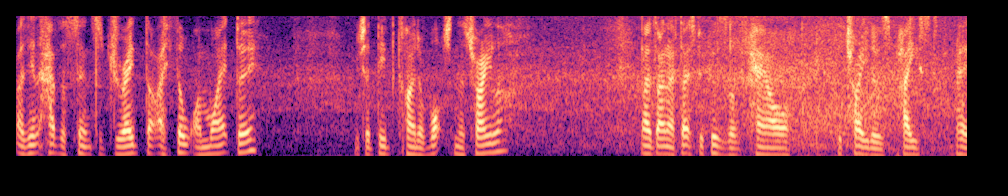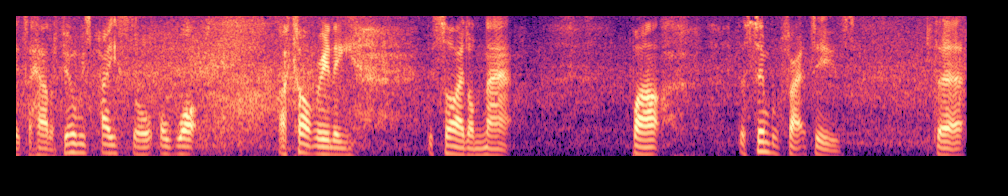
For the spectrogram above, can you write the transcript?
I didn't have the sense of dread that I thought I might do, which I did kind of watch in the trailer. I don't know if that's because of how the trailer is paced compared to how the film is paced or, or what. I can't really decide on that. But the simple fact is that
